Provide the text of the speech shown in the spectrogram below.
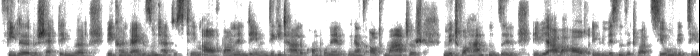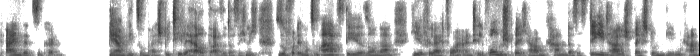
viele beschäftigen wird. Wie können wir ein Gesundheitssystem aufbauen, in dem digitale Komponenten ganz automatisch mit vorhanden sind, die wir aber auch in gewissen Situationen gezielt einsetzen können? Ja, wie zum Beispiel Telehealth, also dass ich nicht sofort immer zum Arzt gehe, sondern hier vielleicht vorher ein Telefongespräch haben kann, dass es digitale Sprechstunden geben kann,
